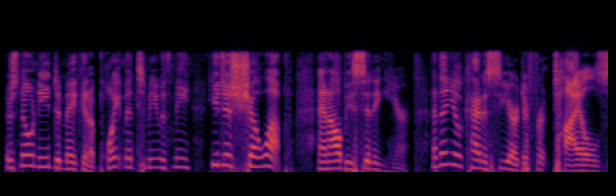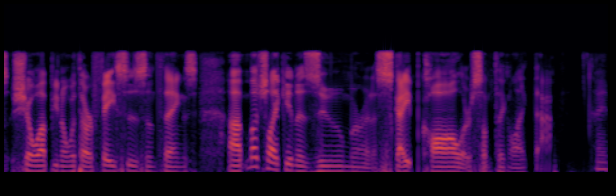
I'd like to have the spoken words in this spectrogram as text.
There's no need to make an appointment to meet with me. You just show up, and I'll be sitting here. And then you'll kind of see our different tiles show up, you know, with our faces and things, uh, much like in a Zoom or in a Skype call or something like that. Okay.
